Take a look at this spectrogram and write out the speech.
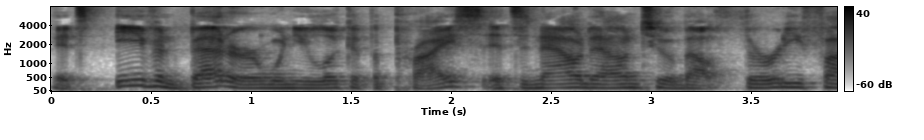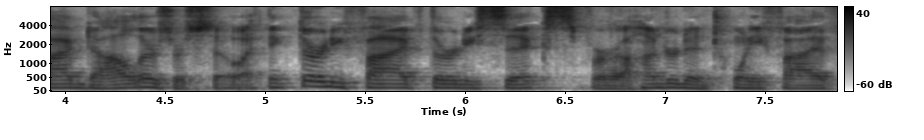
it's even better when you look at the price. It's now down to about $35 or so. I think 35, 36 for 125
